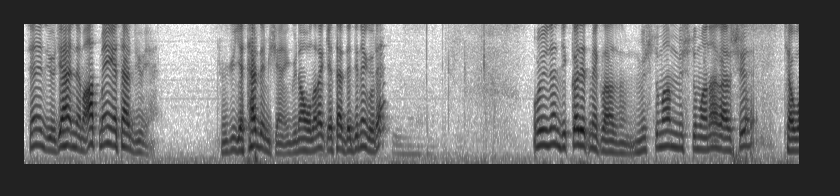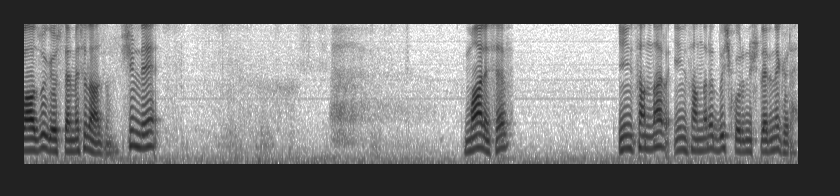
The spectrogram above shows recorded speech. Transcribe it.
seni diyor cehenneme atmaya yeter diyor yani. Çünkü yeter demiş yani günah olarak yeter dediğine göre. O yüzden dikkat etmek lazım. Müslüman Müslümana karşı tevazu göstermesi lazım. Şimdi maalesef insanlar insanları dış görünüşlerine göre,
